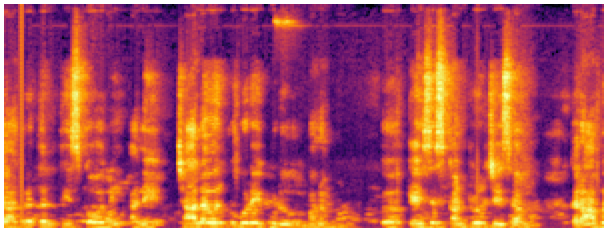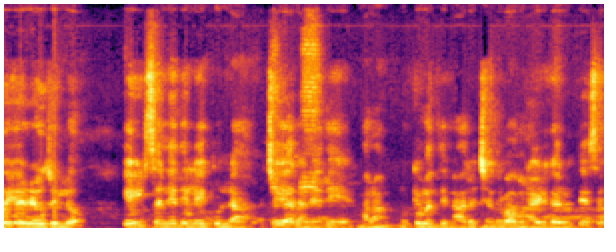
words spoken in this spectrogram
జాగ్రత్తలు తీసుకోవాలి అనే చాలా వరకు కూడా ఇప్పుడు మనం కేసెస్ కంట్రోల్ చేశాము. రాబోయే రోజుల్లో ఎయిడ్స్ అనేది లేకుండా చేయాలనేది మన ముఖ్యమంత్రి నారా చంద్రబాబు నాయుడు గారి ఉద్దేశం.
